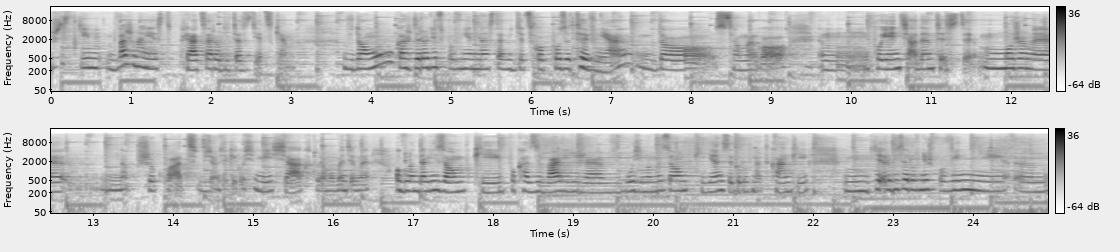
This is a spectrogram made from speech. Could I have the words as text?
wszystkim ważna jest praca rodzica z dzieckiem. W domu każdy rodzic powinien nastawić dziecko pozytywnie do samego mm, pojęcia dentysty. Możemy na przykład wziąć jakiegoś misia, któremu będziemy oglądali ząbki, pokazywali, że w buzi mamy ząbki, język, różne tkanki. Mm, Rodzice również powinni ym,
